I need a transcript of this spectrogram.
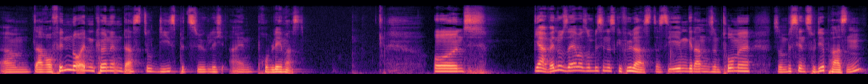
ähm, darauf hindeuten können, dass du diesbezüglich ein Problem hast. Und ja, wenn du selber so ein bisschen das Gefühl hast, dass die eben genannten Symptome so ein bisschen zu dir passen,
